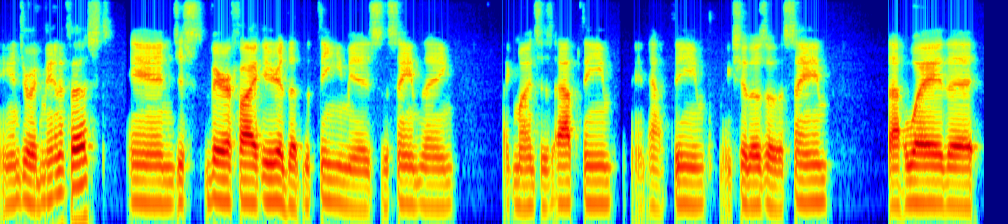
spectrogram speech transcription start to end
Android manifest, and just verify here that the theme is the same thing. Like mine says app theme and app theme. Make sure those are the same. That way that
